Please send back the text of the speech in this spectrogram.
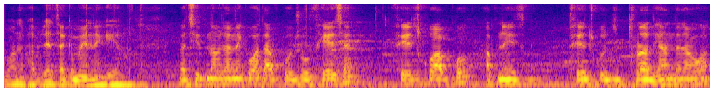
वन फाइव जैसा कि मैंने किया। बस इतना हो जाने के बाद आपको जो फ़ेज़ है फ़ेज़ को आपको अपने इस फ़ेज़ को थोड़ा ध्यान देना होगा।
